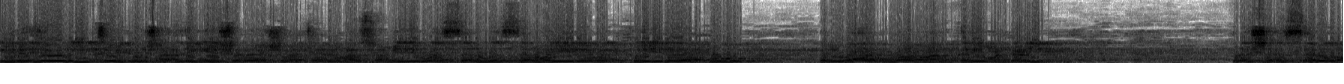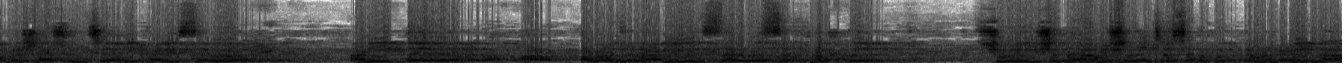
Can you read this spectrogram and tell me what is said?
इरेजवळीचे गुरुशांतलिंगेश्वर शिवाचार्य महास्वामीजी व सर्व सर्व इरेभक्त इरे अप्पू परिवार व मानकरी मंडळी प्रशा सर्व प्रशासनचे अधिकारी सर्व आणि इतर आवर्जून आलेले सर्व सद्भक्त शिवयुष रामेश्वरांच्या सरभक्त मंडळींना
